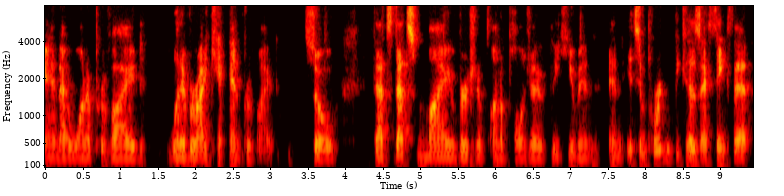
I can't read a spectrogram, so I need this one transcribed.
and I want to provide whatever I can provide. So that's that's my version of unapologetically human and it's important because i think that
